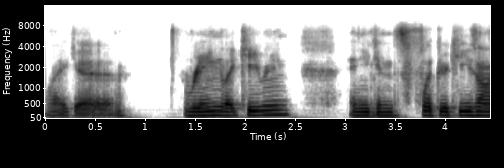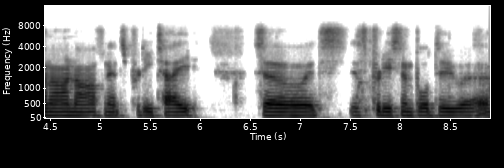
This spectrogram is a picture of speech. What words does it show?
like a ring, like key ring, and you can flip your keys on on and off and it's pretty tight. So it's it's pretty simple to uh,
